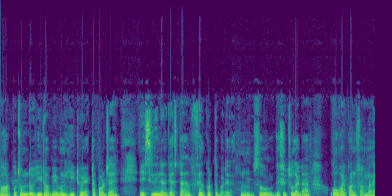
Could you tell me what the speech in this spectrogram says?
ঘর প্রচণ্ড হিট হবে এবং হিট হয়ে একটা পর্যায়ে এই সিলিন্ডার গ্যাসটা ফেল করতে পারে। হুম সো গ্যাসের চুলাটা ওভার কনফার্ম মানে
